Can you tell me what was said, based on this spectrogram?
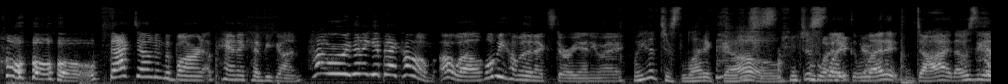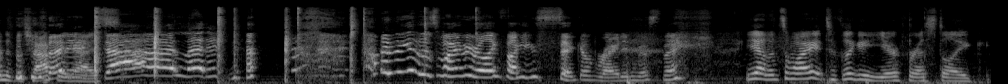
Ho ho ho! Back down in the barn, a panic had begun. How are we gonna get back home? Oh well, we'll be home in the next story anyway. We had just let it go. Just Let like it go. let it die. That was the end of the chapter, let guys. it die, let it die. I think at this point we were like fucking sick of writing this thing. Yeah, that's why it took like a year for us to like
